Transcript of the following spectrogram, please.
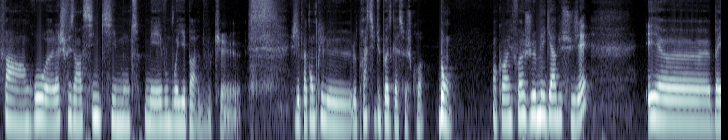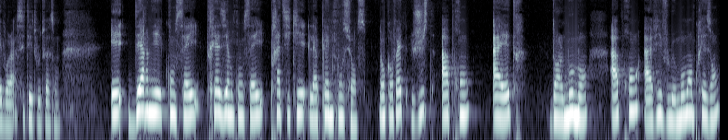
Enfin, en gros, euh, là, je faisais un signe qui monte, mais vous me voyez pas, donc euh, j'ai pas compris le, principe du podcast, je crois. Bon, encore une fois, je m'égare du sujet. Et euh, bah, voilà, c'était tout de toute façon. Et dernier conseil, treizième conseil, pratiquer la pleine conscience. Donc en fait, juste apprends à être dans le moment, apprends à vivre le moment présent,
